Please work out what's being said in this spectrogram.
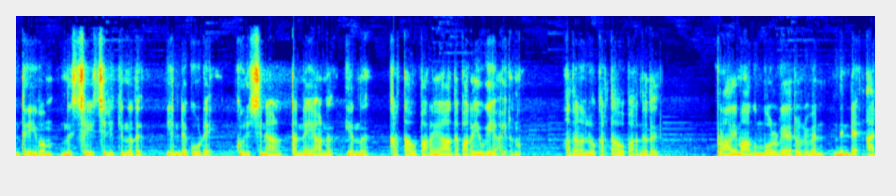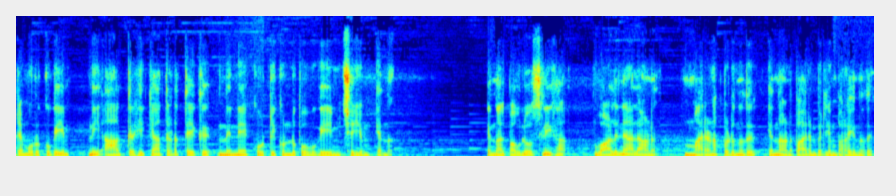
ദൈവം നിശ്ചയിച്ചിരിക്കുന്നത്. എന്റെ കൂടെ കുരിശിനാൽ തന്നെയാണ് എന്ന് കർത്താവ് പറയാതെ പറയുകയായിരുന്നു. അതാണല്ലോ കർത്താവ് പറഞ്ഞത്. പ്രായമാകുമ്പോൾ വേറൊരുവൻ നിന്റെ അരമുറുക്കുകയും നീ ആഗ്രഹിക്കാത്തിടത്തേക്ക് നിന്നെ കൂട്ടിക്കൊണ്ടുപോവുകയും ചെയ്യും എന്ന്. എന്നാൽ പൗലോസ്ലീഹ വാളിനാലാണ് മരണപ്പെടുന്നത് എന്നാണ് പാരമ്പര്യം പറയുന്നത്.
